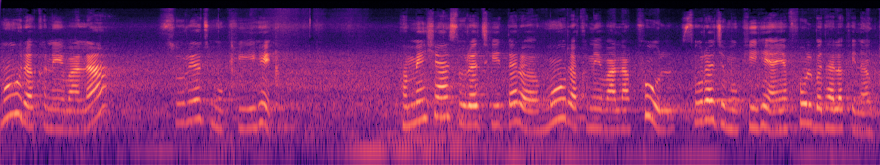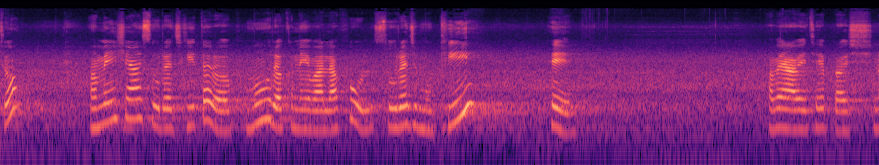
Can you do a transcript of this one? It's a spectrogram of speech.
मुँह रखने वाला सूरजमुखी है। हमेशा सूरज की तरफ़ मुँह रखने वाला फूल सूरजमुखी है। अँ फूल बधा लखी नाखजो हमेशा सूरज की तरफ़ मुँह रखने वाला फूल सूरजमुखी है। હવે આવે છે પ્રશ્ન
